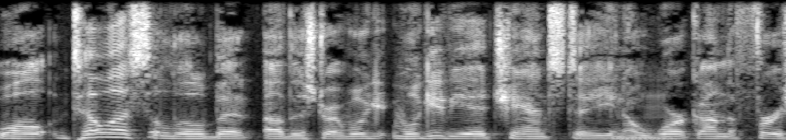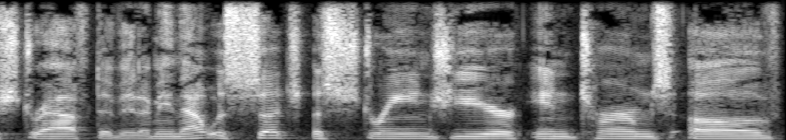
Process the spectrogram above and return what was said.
Well, tell us a little bit of the story. We'll, we'll give you a chance to, you know, mm-hmm. work on the first draft of it. I mean, that was such a strange year in terms of,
